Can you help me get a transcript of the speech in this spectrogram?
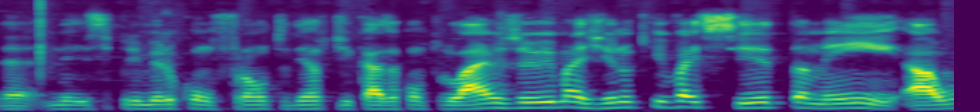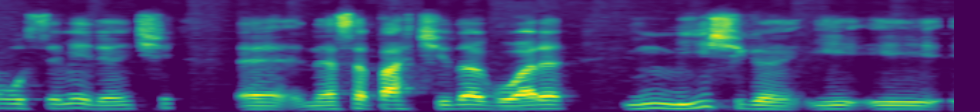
é, nesse primeiro confronto dentro de casa contra o Lions. Eu imagino que vai ser também algo semelhante é, nessa partida agora em Michigan. E, e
